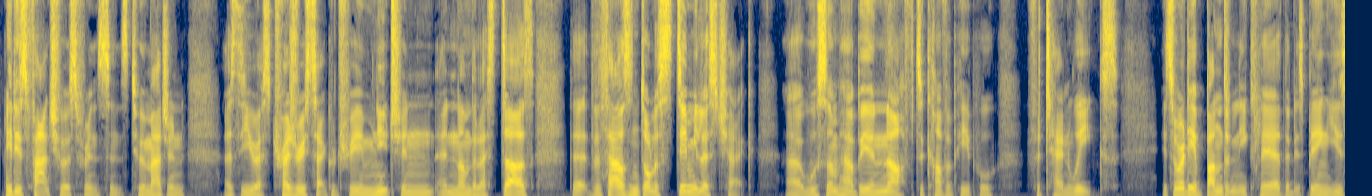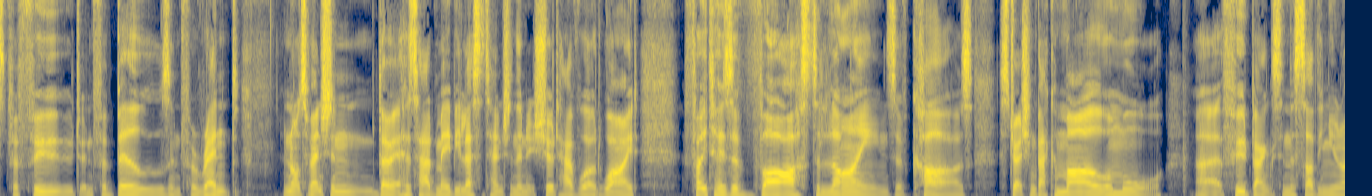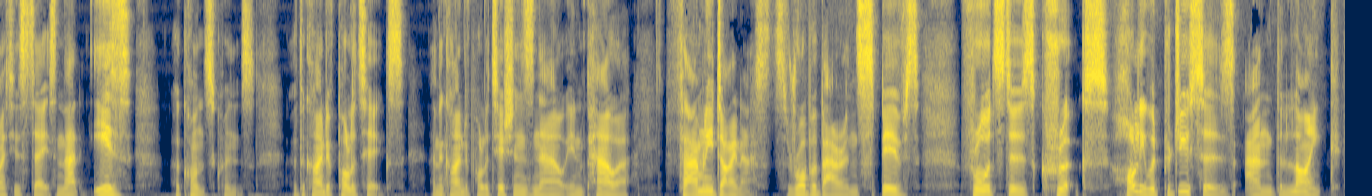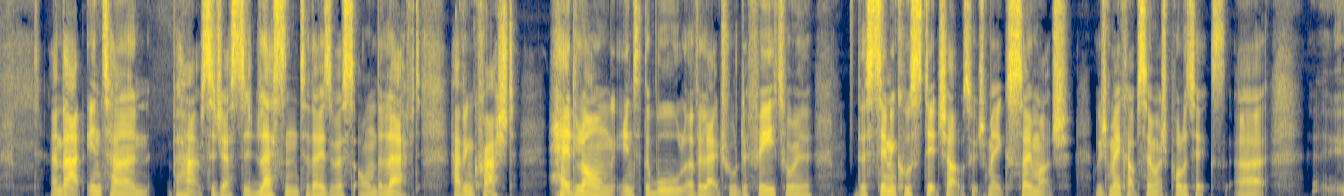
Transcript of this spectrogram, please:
It is fatuous, for instance, to imagine, as the US Treasury Secretary Mnuchin nonetheless does, that the $1,000 stimulus check uh, will somehow be enough to cover people for 10 weeks. It's already abundantly clear that it's being used for food and for bills and for rent, And not to mention, though it has had maybe less attention than it should have worldwide, photos of vast lines of cars stretching back a mile or more uh, at food banks in the southern United States. And that is a consequence of the kind of politics and the kind of politicians now in power. Family dynasts, robber barons, spivs, fraudsters, crooks, Hollywood producers, and the like. And that, in turn, perhaps suggests a lesson to those of us on the left, having crashed headlong into the wall of electoral defeat or the cynical stitch ups which make so much which make up so much politics uh,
